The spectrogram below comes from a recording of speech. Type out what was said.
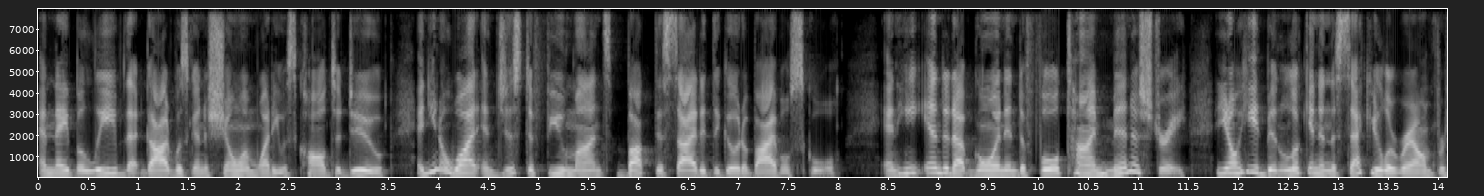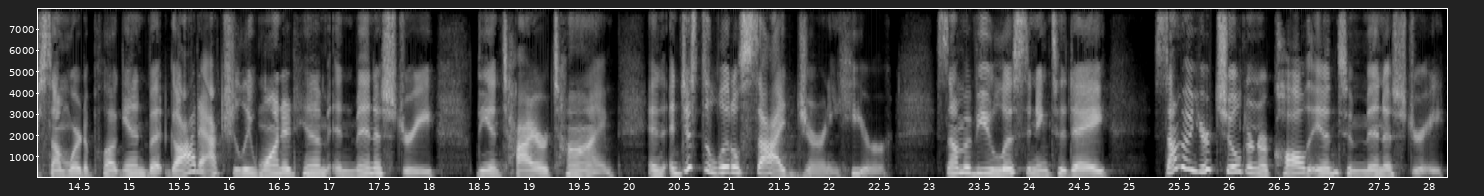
And they believed that God was going to show him what he was called to do. And you know what? In just a few months, Buck decided to go to Bible school and he ended up going into full time ministry. You know, he had been looking in the secular realm for somewhere to plug in, but God actually wanted him in ministry the entire time. And, and just a little side journey here. Some of you listening today, some of your children are called into ministry.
